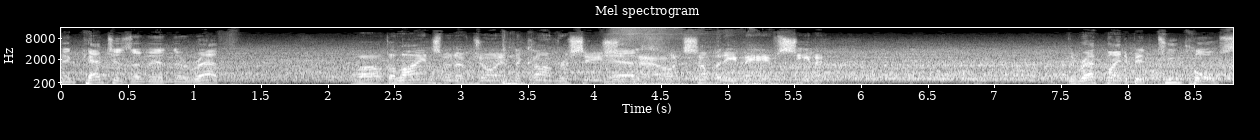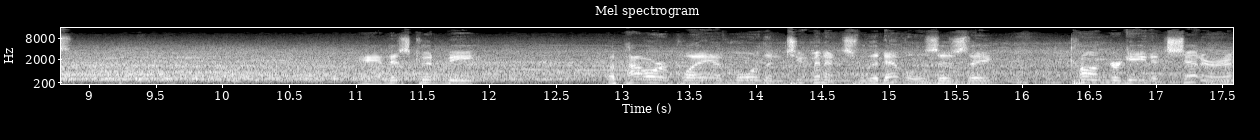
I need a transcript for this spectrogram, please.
and catches him and the ref. well, the linesmen have joined the conversation Yes. now, and somebody may have seen it. The ref might have been too close. And this could be a power play of more than two minutes for the Devils as they congregate at center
